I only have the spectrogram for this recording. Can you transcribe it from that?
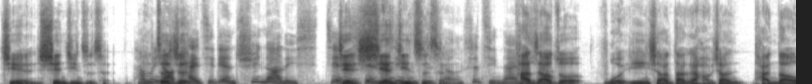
建先进制程，他们要台积电去那里建先进制程，是几纳米？他叫做我印象大概好像谈到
